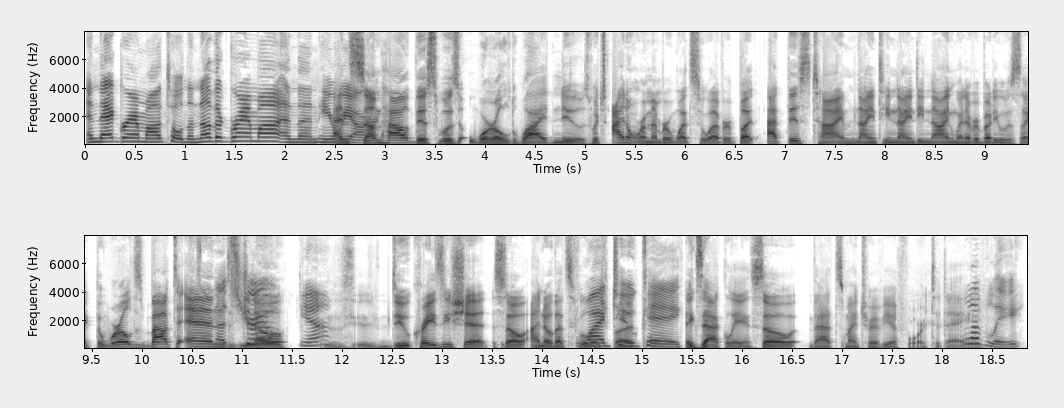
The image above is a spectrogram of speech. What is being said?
and that grandma told another grandma, and then here and we are. And somehow this was worldwide news, which I don't remember whatsoever. But at this time, 1999, when everybody was like, "The world's about to end," That's you true. know, yeah. do crazy shit. So I know that's foolish, but Y2K. exactly. So that's my trivia for today. Lovely.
